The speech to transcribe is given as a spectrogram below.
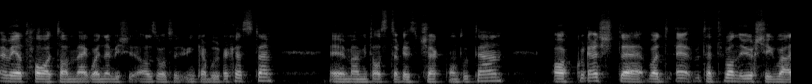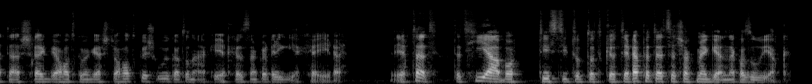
emiatt haltam meg, vagy nem is az volt, hogy inkább újra kezdtem, mármint azt a rész checkpoint után, akkor este, vagy e, tehát van őrségváltás reggel 6 meg este 6 és új katonák érkeznek a régiek helyére. Érted? Tehát hiába tisztítottad ki a terepet, egyszer csak megjelennek az újak.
